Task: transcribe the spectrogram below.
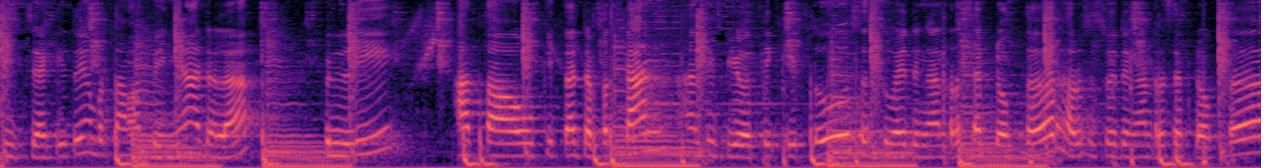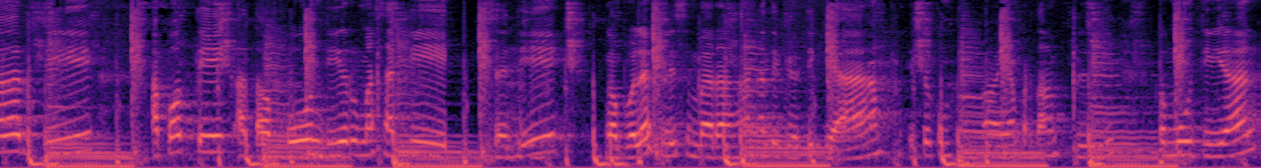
bijak itu yang pertama B-nya adalah beli atau kita dapatkan antibiotik itu sesuai dengan resep dokter harus sesuai dengan resep dokter di apotek ataupun di rumah sakit. Jadi nggak boleh beli sembarangan antibiotik ya. Itu eh, yang pertama beli. Kemudian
